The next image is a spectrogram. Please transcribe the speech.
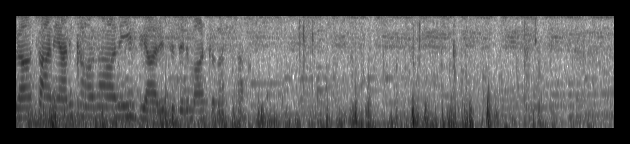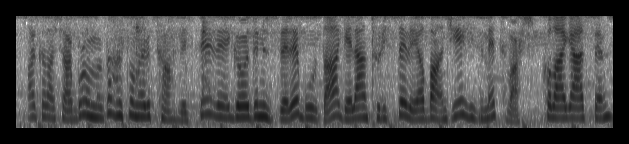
Kıraathane yani kahvehaneyi ziyaret edelim arkadaşlar. Arkadaşlar buranın adı Hasan Arık Kahvesi ve gördüğünüz üzere burada gelen turiste ve yabancıya hizmet var. Kolay gelsin.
